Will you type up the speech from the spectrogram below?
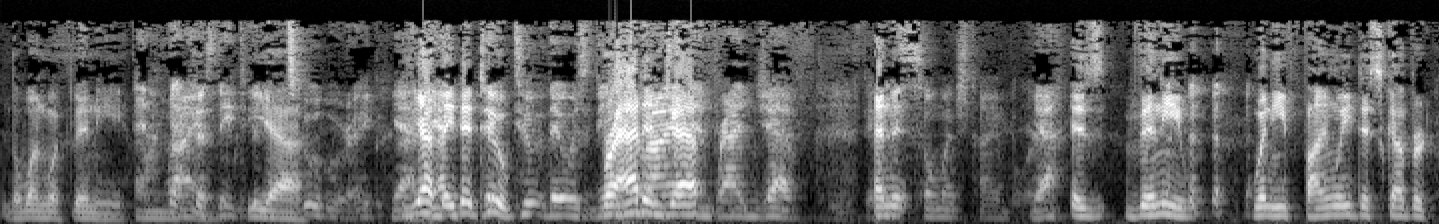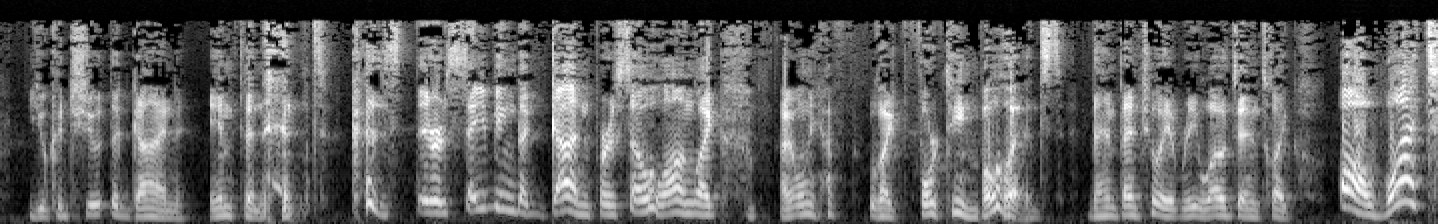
the one with Vinny. And Yeah, Ryan, because they did Yeah. too, right? yeah, Yeah, had- they did too. two- there was Vinny, Brad and Ryan, Jeff. and Brad and Jeff. They And had it- so much time for it. Yeah, Is Vinny when he finally discovered you could shoot the gun infinite because they're saving the gun for so long. Like I only have like 14 bullets. Then eventually it reloads and it's like, oh what?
